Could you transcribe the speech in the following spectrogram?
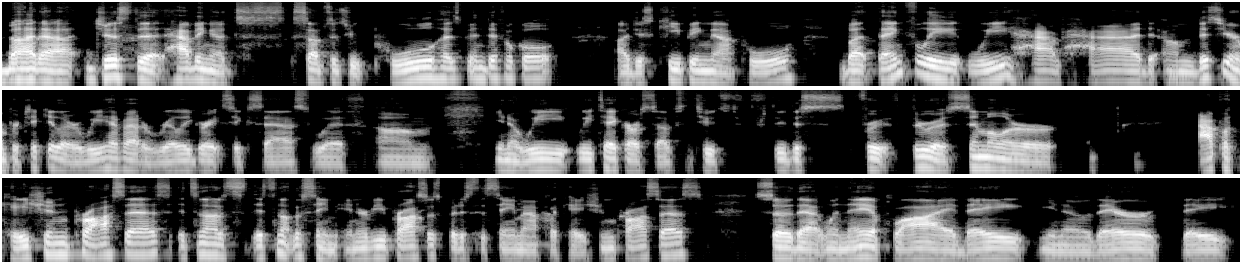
but uh, just that having a substitute pool has been difficult uh, just keeping that pool but thankfully we have had um, this year in particular we have had a really great success with um, you know we we take our substitutes through this through, a similar application process. It's not a- it's not the same interview process but it's the same application process so that when they apply they you know they're they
